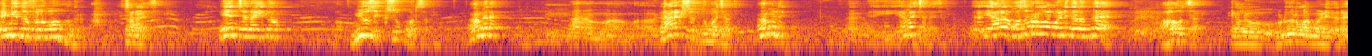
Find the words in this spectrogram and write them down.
ಹೆಂಗಿತ್ತು ಫಿಲ್ಮು ಅಂದ್ರು ಚೆನ್ನಾಗಿದೆ ಸರ್ ಏನು ಚೆನ್ನಾಗಿತ್ತು? ಮ್ಯೂಸಿಕ್ ಸೂಪರ್ ಸರ್ ಆಮೇಲೆ ಡೈರೆಕ್ಷನ್ ತುಂಬ ಚೆನ್ನಾಗಿ ಆಮೇಲೆ ಎಲ್ಲ ಚೆನ್ನಾಗಿದೆ ಸರ್ ಯಾರೋ ಹೊಸಬರೆಲ್ಲ ಮಾಡಿದಾರಂತೆ ಹೌದು ಸರ್ ಕೆಲವು ಹುಡುಗರೆಲ್ಲ ಮಾಡಿದ್ದಾರೆ,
